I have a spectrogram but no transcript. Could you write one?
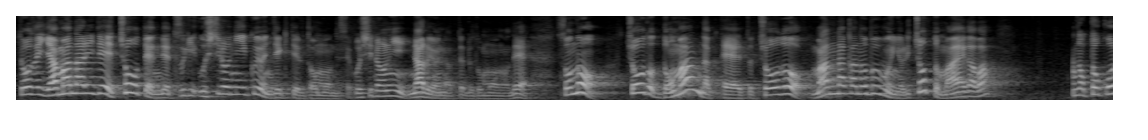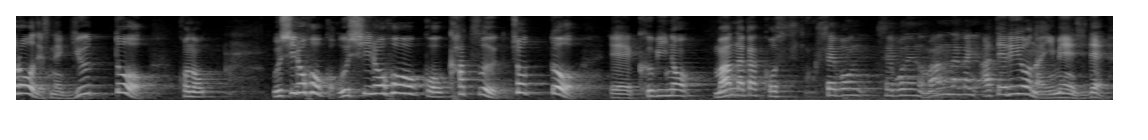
当然山なりで頂点で次後ろに行くようにできてると思うんですよ。後ろになるようになってると思うのでそのちょうどど真ん中、えー、とちょうど真ん中の部分よりちょっと前側のところをですねぎゅっとこの後ろ方向後ろ方向かつちょっと、えー首の真ん中こう背骨背骨の真ん中に当てるようなイメージで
